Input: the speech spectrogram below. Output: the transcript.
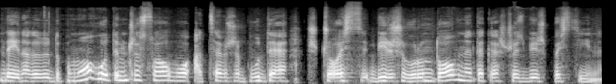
де їй нададуть допомогу тимчасово, а це вже буде щось більш ґрунтовне, таке щось більш постійне.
